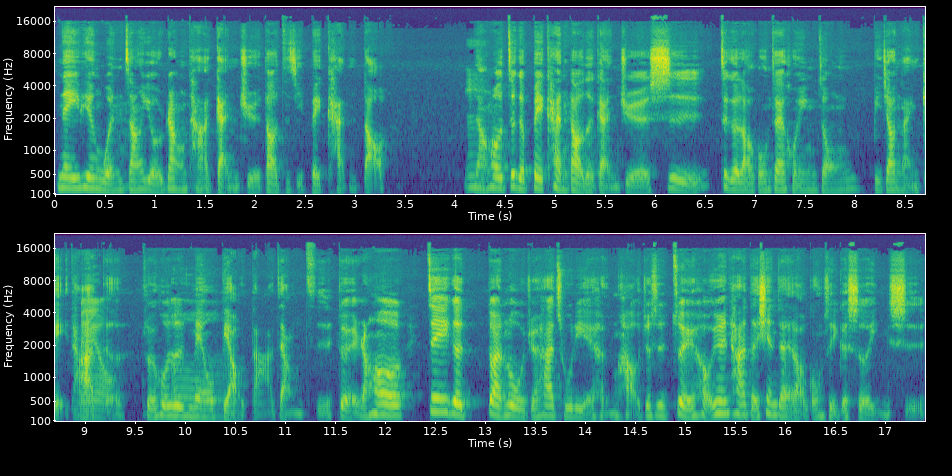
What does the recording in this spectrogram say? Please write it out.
那一篇文章有让他感觉到自己被看到，嗯。然后这个被看到的感觉是这个老公在婚姻中比较难给他的，所以或者没有表达这样子。对，然后这一个段落我觉得他处理也很好，就是最后因为她的现在的老公是一个摄影师，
